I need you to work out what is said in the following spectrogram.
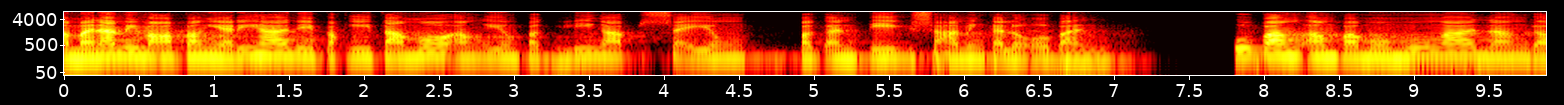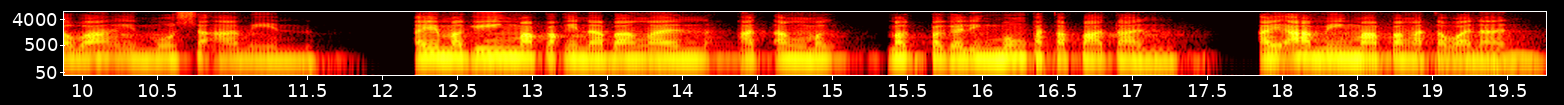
Ama naming makapangyarihan, ipakita mo ang iyong paglingap sa iyong pagantig sa aming kalooban upang ang pamumunga ng gawain mo sa amin ay maging mapakinabangan at ang mag- magpagaling mong katapatan ay aming mapangatawanan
